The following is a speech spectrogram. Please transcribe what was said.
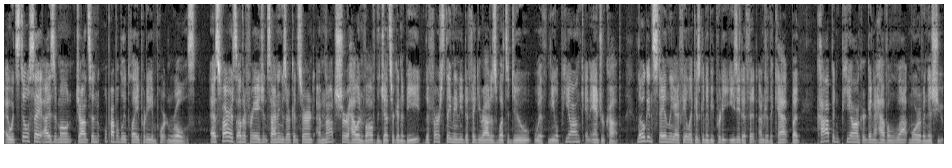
I would still say Eyssimont Johnson will probably play pretty important roles. As far as other free agent signings are concerned, I'm not sure how involved the Jets are going to be. The first thing they need to figure out is what to do with Neil Pionk and Andrew Copp. Logan Stanley, I feel like, is going to be pretty easy to fit under the cap, but Copp and Pionk are going to have a lot more of an issue.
